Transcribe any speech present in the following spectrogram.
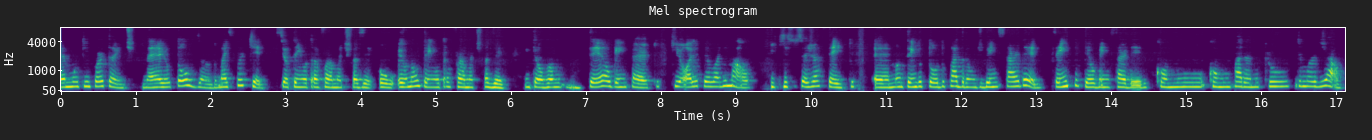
é muito importante, né? Eu estou usando, mas por quê? Se eu tenho outra forma de fazer ou eu não tenho outra forma de fazer. Então vamos ter alguém perto que olhe pelo animal, e que isso seja feito é, mantendo todo o padrão de bem-estar dele. Sempre ter o bem-estar dele como, como um parâmetro primordial.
